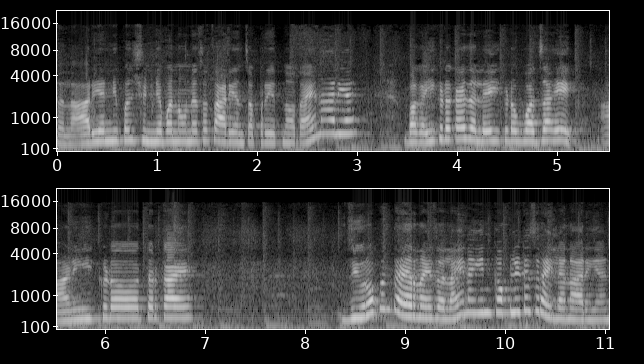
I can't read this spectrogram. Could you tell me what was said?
चला आर्यननी पण शून्य बनवण्याचाच आर्यनचा प्रयत्न होता आहे ना आर्यन? बघा इकडं काय झालं इकडं वजा एक आणि इकडं तर काय? झिरो पण तयार नाही झाला आहे ना? इनकम्प्लीटच राहिला ना आर्यन?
